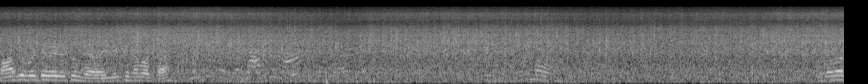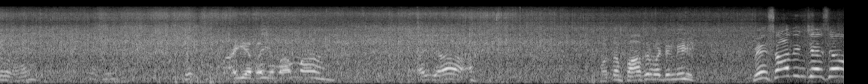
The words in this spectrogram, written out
మాకు పెట్టి వెళ్తుంది కదా ఇది చిన్న బట్ట అయ్యా అయ్యా అయ్యా మొత్తం పాకులు పట్టింది మేము సాధించేసాం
